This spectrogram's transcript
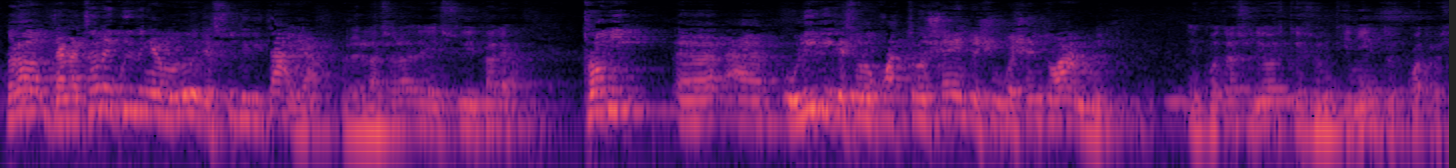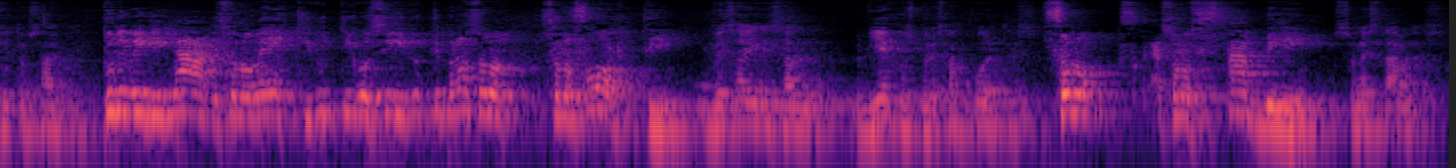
Però dalla zona in cui veniamo noi, del sud d'Italia, zona del sur de Italia trovi eh, eh, olivi che sono 400-500 anni. Encuentras olivos que son 500, 400 años. Tu li vedi là che sono vecchi, tutti così, tutti, però sono, sono forti, Ves ahí que están viejos pero están fuertes, sono, sono stabili son estables.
